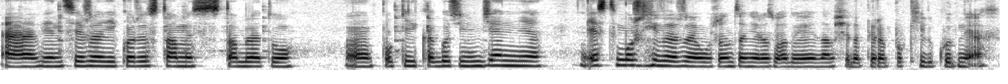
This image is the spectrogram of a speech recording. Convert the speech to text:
E, Więc jeżeli korzystamy z tabletu e, po kilka godzin dziennie, jest możliwe, że urządzenie rozładuje nam się dopiero po kilku dniach.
